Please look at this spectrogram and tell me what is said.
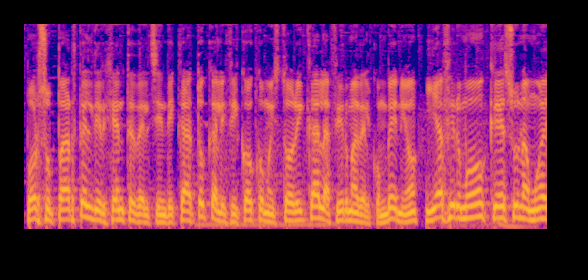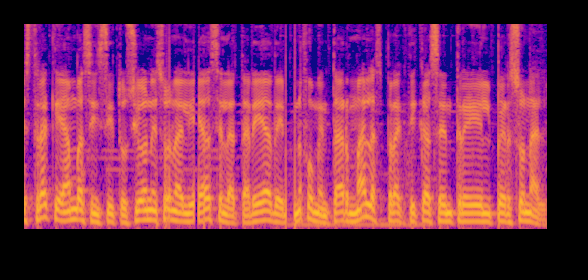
Por su parte, el dirigente del sindicato calificó como histórica la firma del convenio y afirmó que es una muestra que ambas instituciones son aliadas en la tarea de no fomentar malas prácticas entre el personal.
